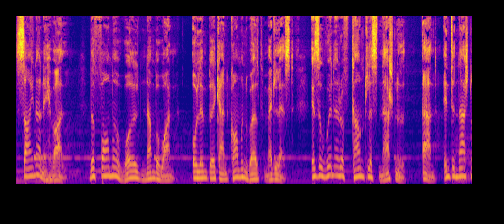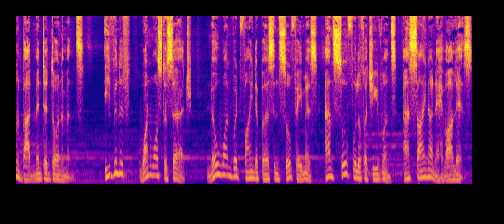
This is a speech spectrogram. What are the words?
Saina Nehwal, the former world number one Olympic and Commonwealth medalist, is a winner of countless national and international badminton tournaments. Even if one was to search, no one would find a person so famous and so full of achievements as Saina Nehwal is.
